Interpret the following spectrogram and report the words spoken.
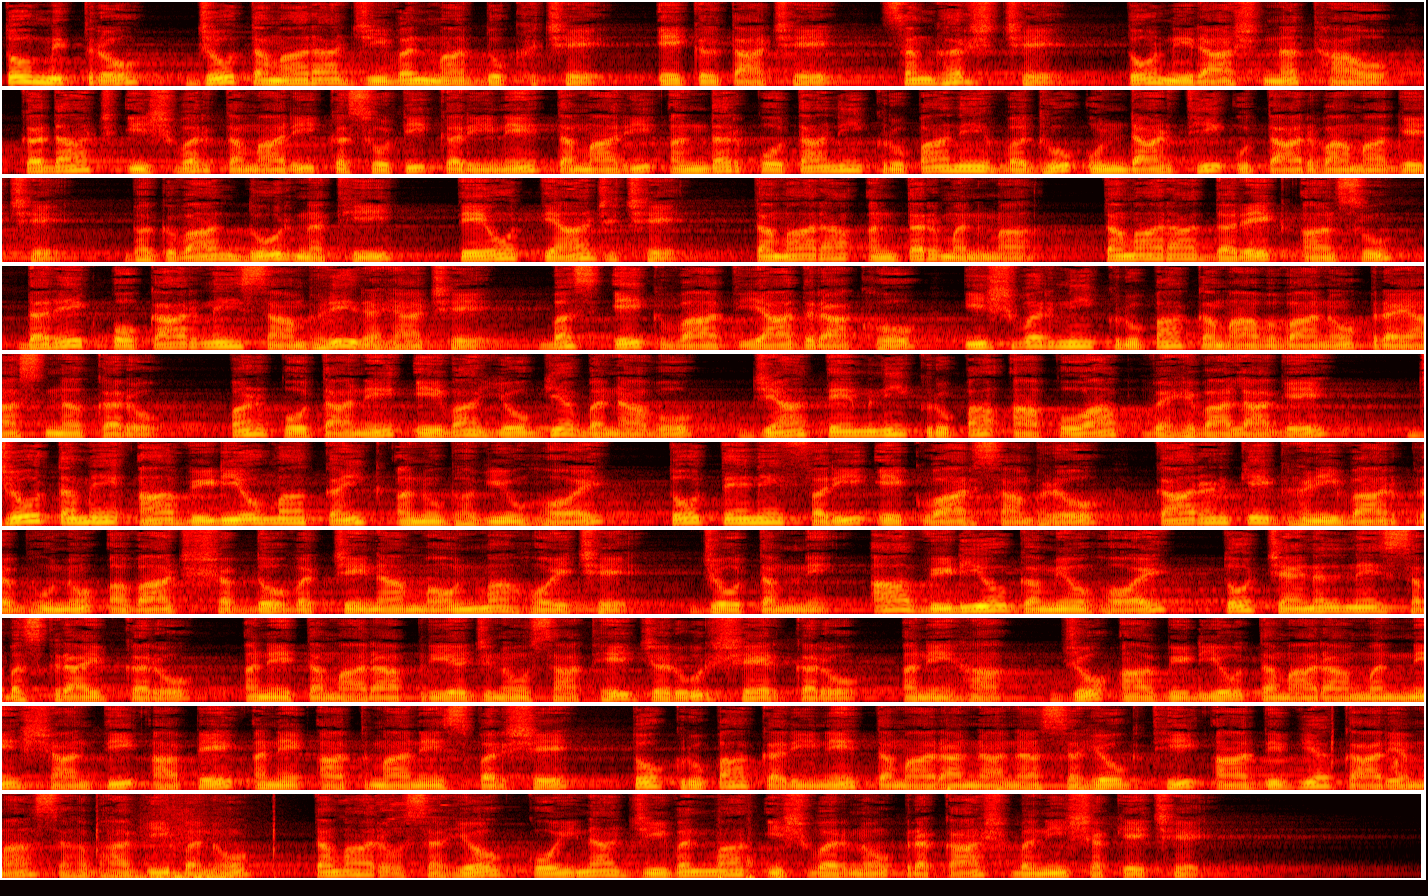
તો મિત્રો, જો તમારા જીવનમાં દુઃખ છે, એકલતા છે, સંઘર્ષ છે, તો નિરાશ ન થાઓ કદાચ ઈશ્વર તમારી કસોટી કરીને તમારી અંદર પોતાની કૃપાને વધુ ઊંડાણથી ઉતારવા માગે છે. ભગવાન દૂર નથી, તેઓ ત્યાં જ છે. તમારા અંતર્મનમાં, તમારા દરેક આંસુ, દરેક પોકારને સાંભળી રહ્યા છે. બસ એક વાત યાદ રાખો, ઈશ્વરની કૃપા કમાવવાનો પ્રયાસ ન કરો, પણ પોતાને એવા યોગ્ય બનાવો, જ્યાં તેમની કૃપા આપોઆપ વહેવા લાગે જો તમે આ વિડીયોમાં કંઈક અનુભવ્યું હોય, તો તેને ફરી એકવાર સાંભળો, કારણ કે ઘણીવાર પ્રભુનો અવાજ શબ્દો વચ્ચેના મૌનમાં હોય છે. જો તમને આ વીડિયો ગમ્યો હોય, તો ચેનલને સબસ્ક્રાઇબ કરો અને તમારા પ્રિયજનો સાથે જરૂર શેર કરો. અને હા, જો આ વીડિયો તમારા મનને શાંતિ આપે અને આત્માને સ્પર્શે, તો કૃપા કરીને તમારા નાના સહયોગથી આ દિવ્ય કાર્યમાં સહભાગી બનો. તમારો સહયોગ કોઈના જીવનમાં ઈશ્વરનો પ્રકાશ બની શકે છે.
